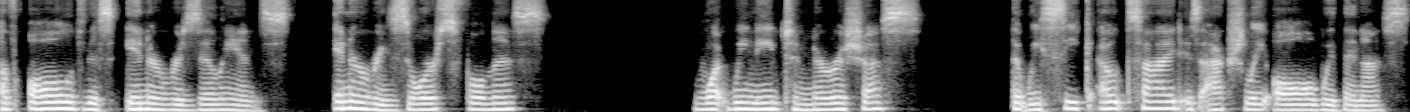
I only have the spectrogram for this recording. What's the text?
of all of this inner resilience, inner resourcefulness, what we need to nourish us that we seek outside is actually all within us.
